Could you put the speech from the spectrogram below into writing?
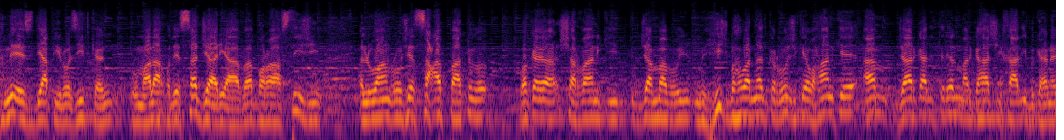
هەمێ ئێزدیا پیرۆزی بکەن و مالا خودێ سەر جاریاوە بەڕاستیژی ئەلوان ڕۆژێت سەعات پاتۆ وەکە شەروانێکی جەمە بووی هیچ بەهوار نەدکە ڕۆژێکێ وهانکێ ئەم جارکاتی ترێن مەرگەهاشی خالی بگەنە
